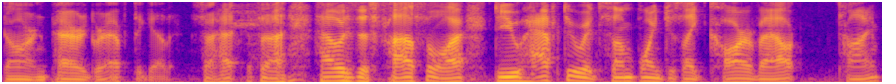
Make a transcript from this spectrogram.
darn paragraph together. So, how, so how is this possible? Do you have to at some point just like carve out time?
